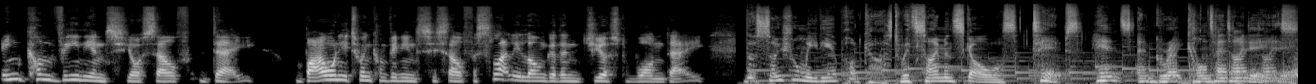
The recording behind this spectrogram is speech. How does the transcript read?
inconvenience yourself day. But I want you to inconvenience yourself for slightly longer than just one day. The Social Media Podcast with Simon Scholes. Tips, hints, and great content ideas.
